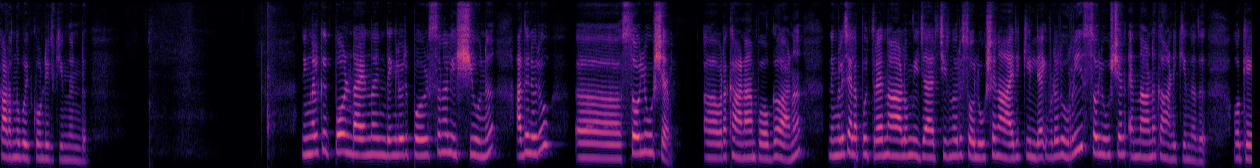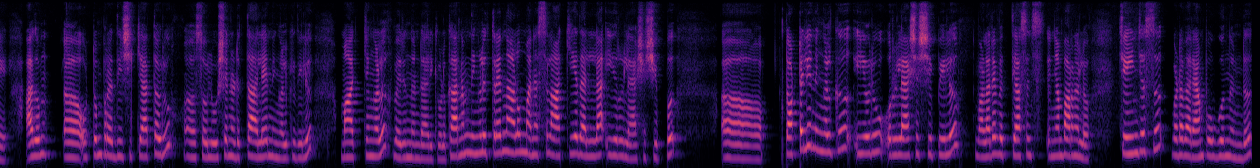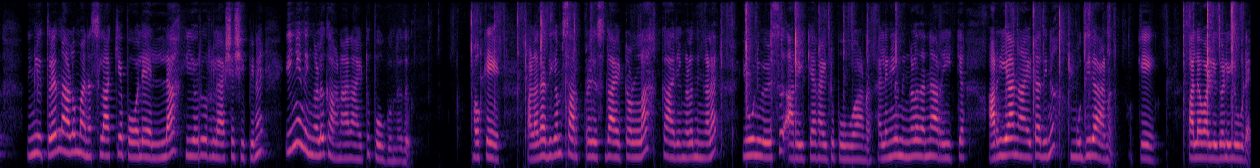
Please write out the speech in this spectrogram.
കടന്നു പോയിക്കൊണ്ടിരിക്കുന്നുണ്ട് നിങ്ങൾക്ക് ഇപ്പോൾ ഉണ്ടായിരുന്ന എന്തെങ്കിലും ഒരു പേഴ്സണൽ ഇഷ്യൂവിന് അതിനൊരു സൊല്യൂഷൻ അവിടെ കാണാൻ പോകുകയാണ്. നിങ്ങൾ ചിലപ്പോൾ ഇത്രയും നാളും വിചാരിച്ചിരുന്ന ഒരു സൊല്യൂഷൻ ആയിരിക്കില്ല. ഇവിടെ ഒരു റീസൊല്യൂഷൻ എന്നാണ് കാണിക്കുന്നത്. ഓക്കെ അതും ഒട്ടും പ്രതീക്ഷിക്കാത്ത ഒരു സൊല്യൂഷൻ എടുത്താലേ നിങ്ങൾക്കിതിൽ മാറ്റങ്ങൾ വരുന്നുണ്ടായിരിക്കുള്ളൂ. കാരണം നിങ്ങൾ ഇത്രയും നാളും മനസ്സിലാക്കിയതല്ല ഈ റിലേഷൻഷിപ്പ് ടോട്ടലി നിങ്ങൾക്ക് ഈ ഒരു റിലേഷൻഷിപ്പിൽ വളരെ വ്യത്യാസം ഞാൻ പറഞ്ഞല്ലോ ചേഞ്ചസ് ഇവിടെ വരാൻ പോകുന്നുണ്ട്. നിങ്ങൾ ഇത്രയും നാളും മനസ്സിലാക്കിയ പോലെയല്ല ഈ ഒരു റിലേഷൻഷിപ്പിനെ ഇനി നിങ്ങൾ കാണാനായിട്ട് പോകുന്നത്. ഓക്കെ വളരെയധികം സർപ്രൈസ്ഡ് ആയിട്ടുള്ള കാര്യങ്ങൾ നിങ്ങളെ യൂണിവേഴ്സ് അറിയിക്കാനായിട്ട് പോവുകയാണ്. അല്ലെങ്കിൽ നിങ്ങൾ തന്നെ അറിയിക്കുക അറിയാനായിട്ട് അതിന് മുതിരാണ്. ഓക്കെ പല വഴികളിലൂടെ.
